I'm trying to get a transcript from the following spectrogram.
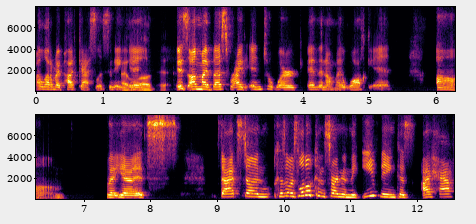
a lot of my podcast listening I love it. is on my bus ride into work and then on my walk in. Um, but yeah, it's that's done because I was a little concerned in the evening because I have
